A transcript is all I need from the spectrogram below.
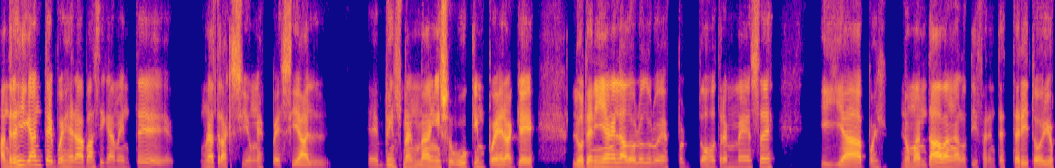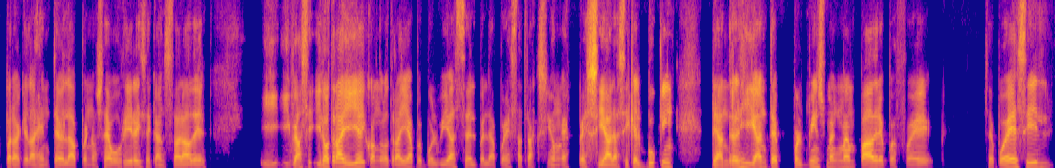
Andrés Gigante, pues era básicamente una atracción especial. Eh, Vince McMahon y su booking, pues era que lo tenían en la WWE por dos o tres meses y ya pues lo mandaban a los diferentes territorios para que la gente, ¿verdad? Pues no se aburriera y se cansara de él. Y, y, y lo traía y cuando lo traía pues volvía a ser, ¿verdad? Pues esa atracción especial. Así que el booking de André el Gigante por Vince McMahon padre pues fue, se puede decir,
